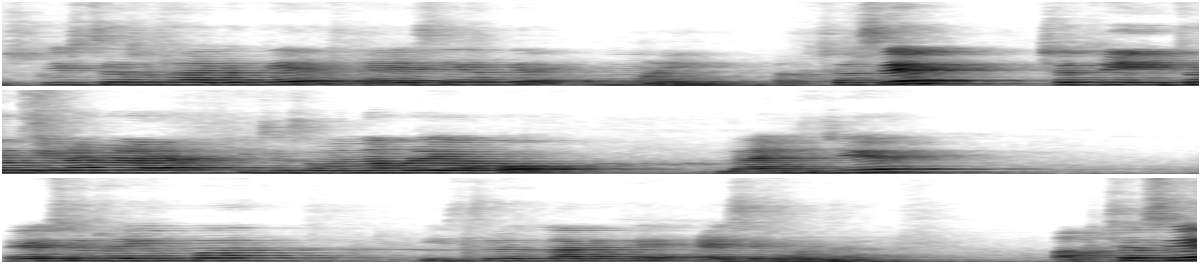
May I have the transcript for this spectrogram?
इसको इस तरह से उठा करके, ऐसे करके मोड़ेंगे। अक्षर से क्षत्रिय थोड़ा टेढ़ा मेढ़ा है, पीछे समझना पड़ेगा आपको। लाइन खींचिए। ऐसे उठाइए ऊपर। इस तरह से ला करके ऐसे मोड़ना अक्षर से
